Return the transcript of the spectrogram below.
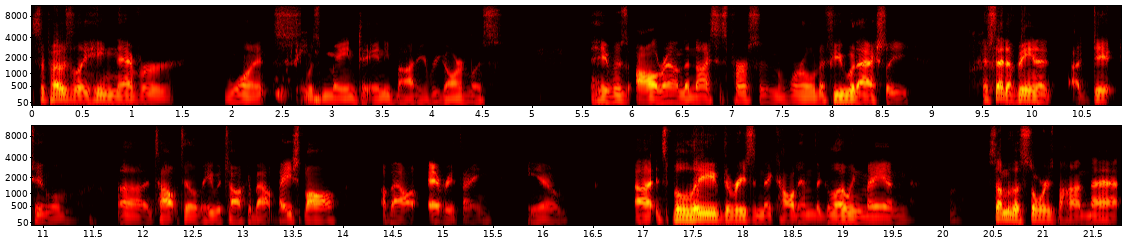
supposedly he never once was mean to anybody regardless. He was all around the nicest person in the world. If you would actually instead of being a, a dick to him uh, and talk to him, he would talk about baseball, about everything. You know, uh, it's believed the reason they called him the glowing man some of the stories behind that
